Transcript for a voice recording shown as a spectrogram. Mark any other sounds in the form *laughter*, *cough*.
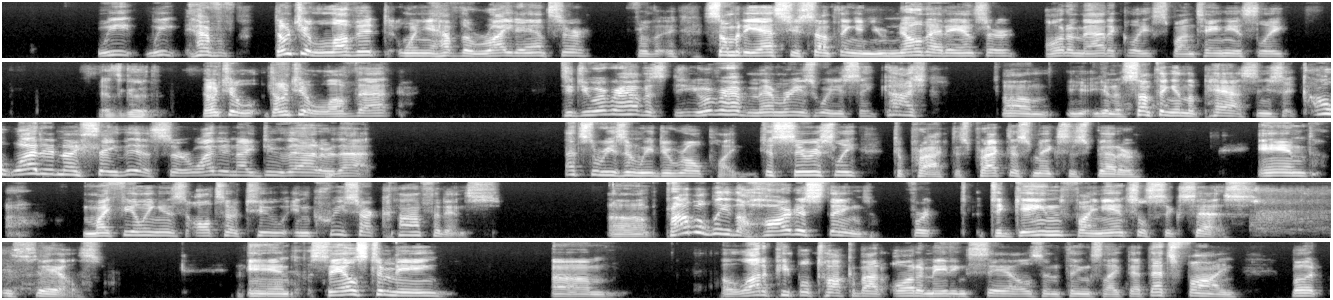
we we have. Don't you love it when you have the right answer for the somebody asks you something and you know that answer automatically, spontaneously? That's good. Don't you don't you love that? Did you ever have a did you ever have memories where you say, gosh, um, you, you know, something in the past and you say, oh, why didn't I say this? Or why didn't I do that or that? That's the reason we do role play. Just seriously to practice. Practice makes us better. And uh, my feeling is also to increase our confidence. Uh, probably the hardest thing for to gain financial success is sales. And sales to me, um, a lot of people talk about automating sales and things like that. That's fine. But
